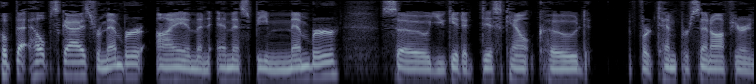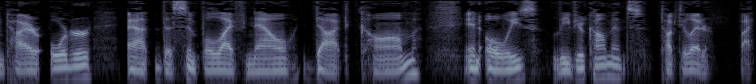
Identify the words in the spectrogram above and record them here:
Hope that helps guys. Remember, I am an MSB member, so you get a discount code for 10% off your entire order at thesimplelifenow.com. And always leave your comments. Talk to you later. Bye.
